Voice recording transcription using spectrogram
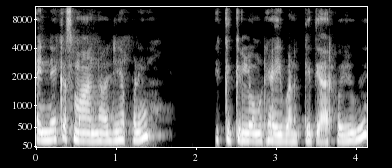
ਇੰਨੇ ਕੁ ਸਮਾਨ ਨਾਲ ਜੀ ਆਪਣੀ 1 ਕਿਲੋ ਮਠਿਆਈ ਬਣ ਕੇ ਤਿਆਰ ਹੋ ਜੂਗੀ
